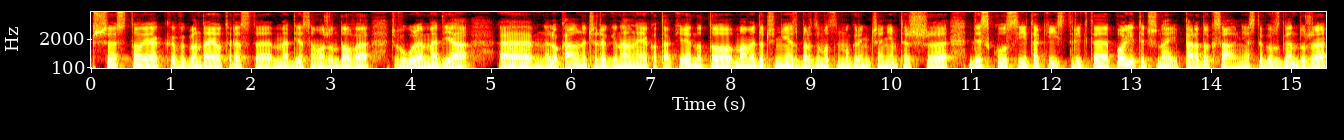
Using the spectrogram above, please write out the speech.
przez to, jak wyglądają teraz te media samorządowe, czy w ogóle media lokalne czy regionalne jako takie, no to mamy do czynienia z bardzo mocnym ograniczeniem też e, dyskusji takiej stricte politycznej, paradoksalnie, z tego względu, że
